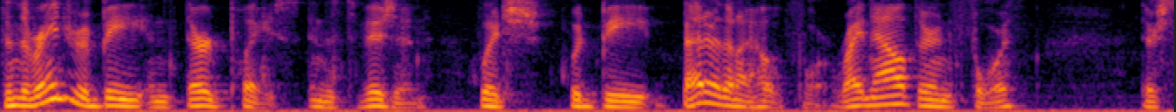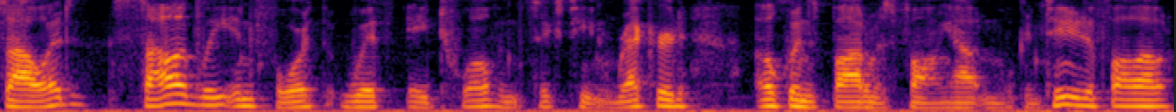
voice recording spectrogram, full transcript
then the Rangers would be in third place in this division, which would be better than I hoped for. Right now, they're in fourth. They're solid, solidly in fourth with a 12 and 16 record. Oakland's bottom is falling out and will continue to fall out.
